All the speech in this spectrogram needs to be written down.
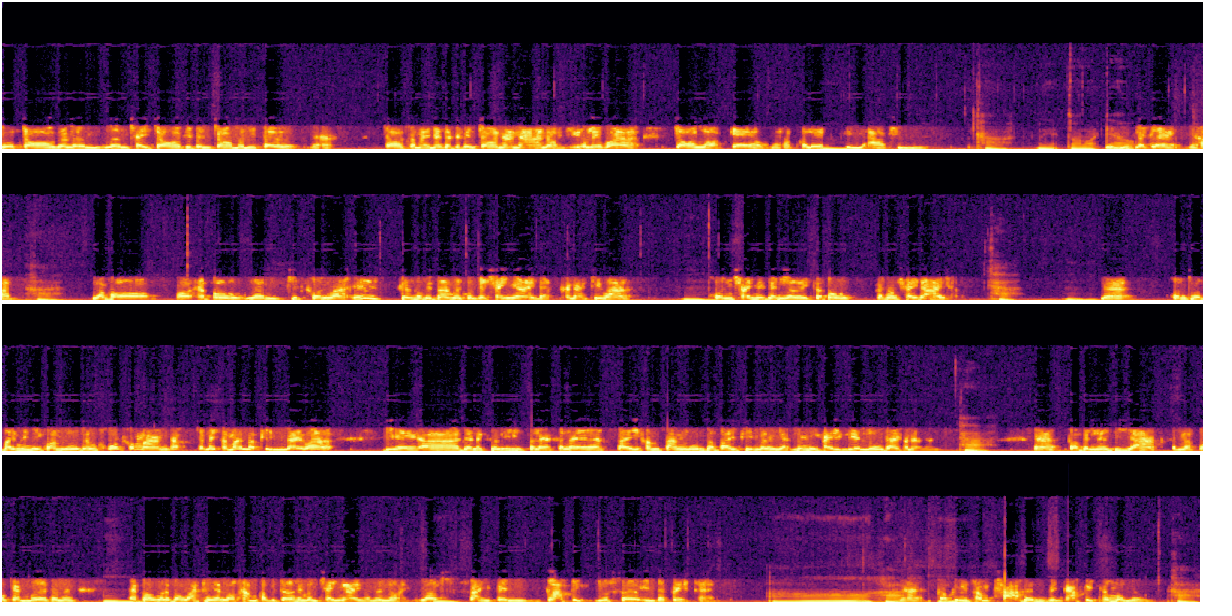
ตัวจอก็เริ่มเริ่มใช้จอที่เป็นจอมอนิเตอร์นะฮะ จอสมัยนั้นก็จะเป็นจอหนาๆหน่อยที่เขาเรียกว่าจอหลอดแก้วนะครับเขาเรียก CRT ค่ะเนี่ยจอหลอดแก้วยุคแรกๆนะครับค่ะ แล้วพอพอ Apple เริ่มคิดค้นว่า เอ๊ะเครื่องคอมพิวเตอร์มันควรจะใช้ง่ายแบบขนาดที่ว่า คนใช้ไม่เป็นเลยก็ต้องก็ต้องใช้ได้ค่ะนะฮะคนทั่วไปไม่มีความรู้เรื่องโค้ดคอมมานด์ครับ จะไม่สามารถมาพิมพ์ได้ว่า dir directory slash slash ใส่คำสั่งนู้นเข้าไปพิมพ์อะไรเงี้ยไม่มีใครเรียนรู้ได้ขนาดนั้นค่ะนะก็เป็นเรื่องที่ยากสำหรับโปรแกรมเมอร์เท่านั้น Apple ก็เลยบอกว่าถ้างั้นเราทำคอมพิวเตอร์ให้มันใช้ง่ายกว่านั้นหน่อย เราใส่เป็นกราฟิก user interface แทนอ๋อค่ะนะก็คือทำภาพให้มันเป็นกราฟิกทั้งหมดเลยค่ะ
